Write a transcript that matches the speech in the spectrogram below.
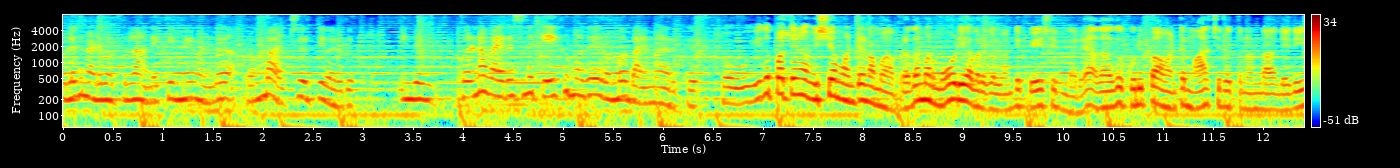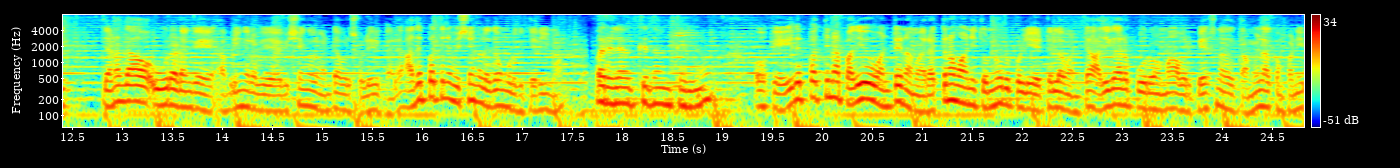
உலக நாடுகள் ஃபுல்லாக அனைத்தையுமே வந்து ரொம்ப அச்சுறுத்தி வருது. இந்த கொரோனா வைரஸ்னு கேட்கும் போதே ரொம்ப பயமாக இருக்குது ஸோ இதை பற்றின விஷயம் வந்துட்டு நம்ம பிரதமர் மோடி அவர்கள் வந்துட்டு பேசியிருந்தாரு. அதாவது குறிப்பாக வந்துட்டு மார்ச் இருபத்தி ரெண்டாம் தேதி ஜனதா ஊரடங்கு அப்படிங்கிற வி- விஷயங்கள் வந்துட்டு அவர் சொல்லியிருக்காரு. அதை பற்றின விஷயங்கள் எதுவும் உங்களுக்கு தெரியுமா? ஓரளவுக்கு தான் தெரியும். ஓகே இதை பற்றின பதிவு வந்துட்டு நம்ம ரத்னவாணி தொண்ணூறு புள்ளி எட்டில் வந்துட்டு அதிகாரப்பூர்வமாக அவர் பேசினதை தமிழாக்கம் பண்ணி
